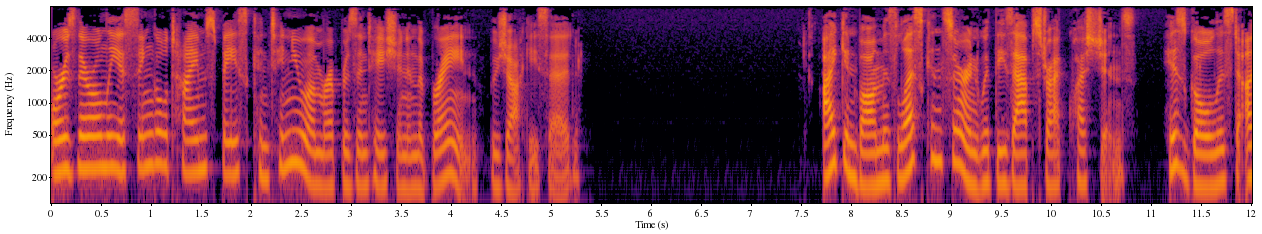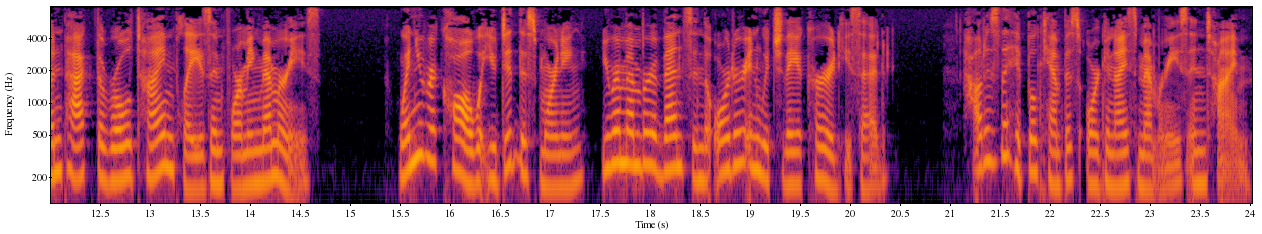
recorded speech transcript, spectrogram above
Or is there only a single time space continuum representation in the brain? Buzsáki said. Eichenbaum is less concerned with these abstract questions. His goal is to unpack the role time plays in forming memories. When you recall what you did this morning, you remember events in the order in which they occurred, he said. How does the hippocampus organize memories in time?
